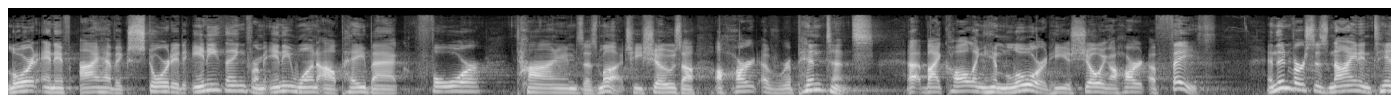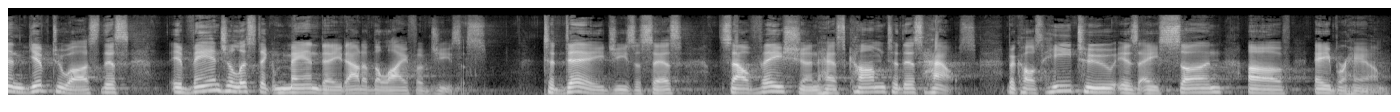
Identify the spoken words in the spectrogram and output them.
Lord, and if I have extorted anything from anyone, I'll pay back four times as much. He shows a, a heart of repentance. Uh, by calling him Lord, he is showing a heart of faith. And then verses 9 and 10 give to us this evangelistic mandate out of the life of Jesus. Today, Jesus says, salvation has come to this house because he too is a son of Abraham.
